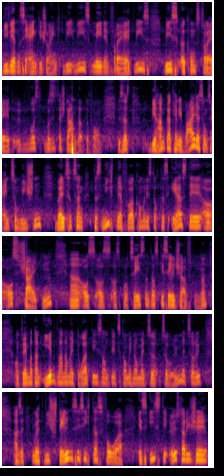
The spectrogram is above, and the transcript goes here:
Wie werden sie eingeschränkt? Wie, wie ist Medienfreiheit? Wie ist, wie ist äh, Kunstfreiheit? Was, was ist der Standard davon? Das heißt, wir haben gar keine Wahl, das uns einzumischen, weil sozusagen das nicht mehr vorkommen ist doch das erste äh, Ausschalten äh, aus, aus, aus Prozessen und aus Gesellschaften. Ne? Und wenn man dann irgendwann einmal dort ist, und jetzt komme ich nochmal zur, zur Hymne zurück, also wie stellen Sie sich das vor? Es ist die österreichische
